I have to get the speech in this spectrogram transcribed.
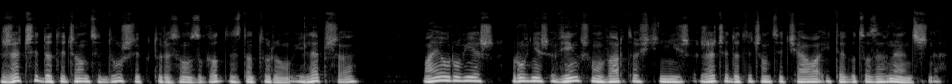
rzeczy dotyczące duszy, które są zgodne z naturą i lepsze, mają również, również większą wartość niż rzeczy dotyczące ciała i tego, co zewnętrzne.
